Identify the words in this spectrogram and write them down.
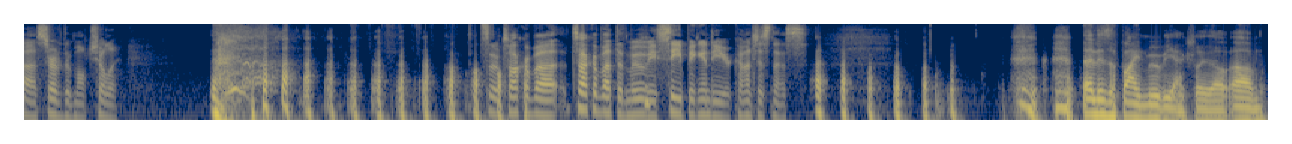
uh, served them all chili. so talk about talk about the movie seeping into your consciousness. that is a fine movie, actually, though. Um,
